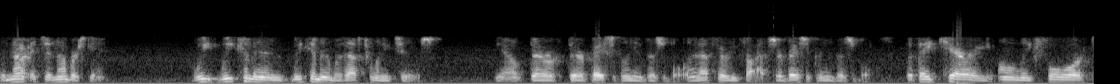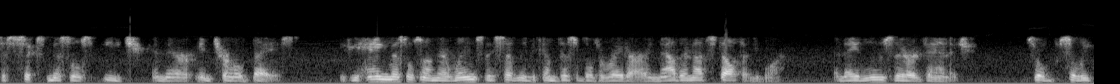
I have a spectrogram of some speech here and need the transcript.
the nu- it's a numbers game. We we come in we come in with F twenty twos. You know, they're they're basically invisible, and F thirty fives they're basically invisible, but they carry only four to six missiles each in their internal bays. If you hang missiles on their wings, they suddenly become visible to radar, and now they're not stealth anymore, and they lose their advantage. So, so we,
